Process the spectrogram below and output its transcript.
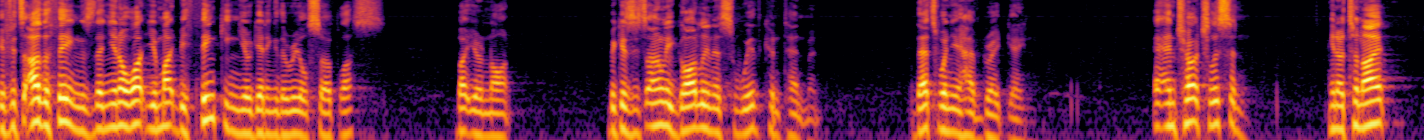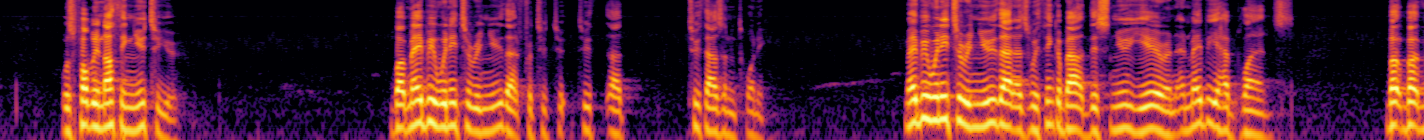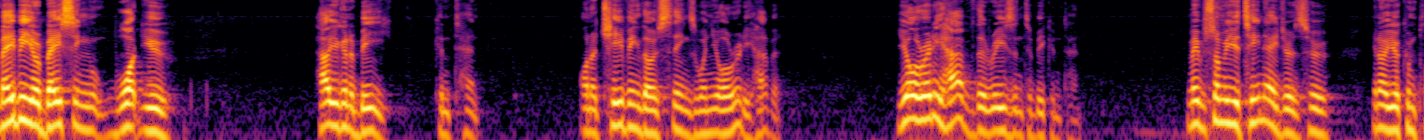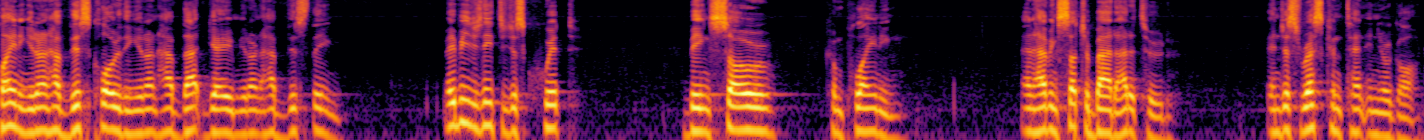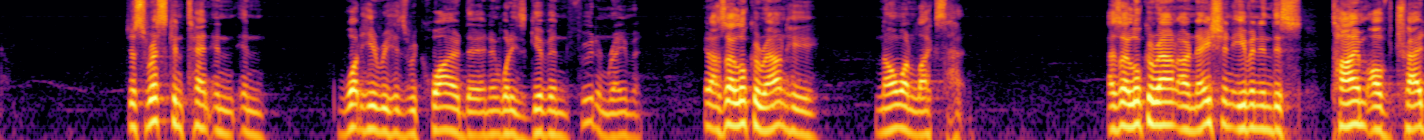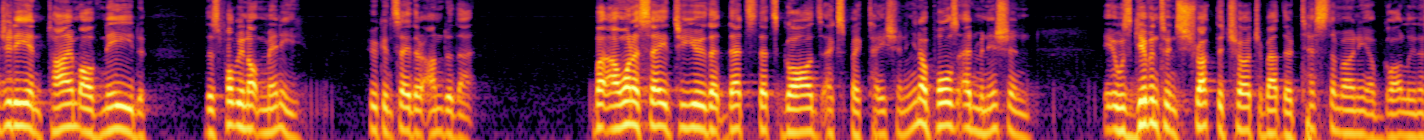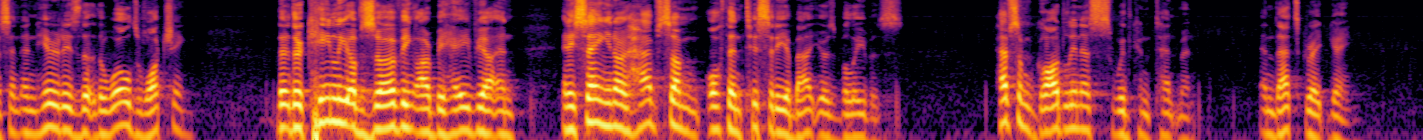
if it's other things, then you know what? You might be thinking you're getting the real surplus, but you're not. Because it's only godliness with contentment. That's when you have great gain. And, church, listen. You know, tonight was probably nothing new to you. But maybe we need to renew that for two, two, uh, 2020. Maybe we need to renew that as we think about this new year, and, and maybe you have plans. But, but maybe you're basing what you, how you're going to be content on achieving those things when you already have it. You already have the reason to be content. Maybe some of you teenagers who, you know, you're complaining, you don't have this clothing, you don't have that game, you don't have this thing. Maybe you just need to just quit being so complaining and having such a bad attitude and just rest content in your God. Just rest content in, in what He has required there and in what He's given food and raiment. Know, as I look around here, no one likes that. As I look around our nation, even in this time of tragedy and time of need, there's probably not many who can say they're under that. But I want to say to you that that's, that's God's expectation. You know, Paul's admonition, it was given to instruct the church about their testimony of godliness. And, and here it is the, the world's watching. They're, keenly observing our behavior. And, and he's saying, you know, have some authenticity about you as believers. Have some godliness with contentment. And that's great gain.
